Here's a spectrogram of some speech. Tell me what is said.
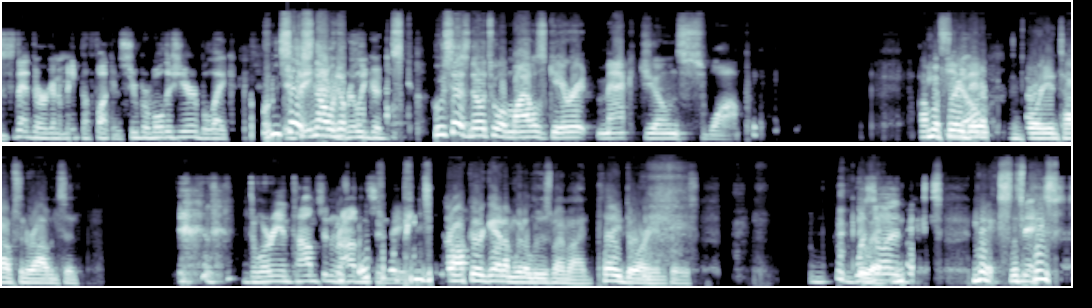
said, they're going to make the fucking Super Bowl this year, but like Who says no to a really good. Who says no to a Myles Garrett Mac Jones swap? I'm afraid know? they are Dorian Thompson Robinson. Dorian Thompson Robinson, Play baby. PJ Walker again. I'm gonna lose my mind. Play Dorian, please. Was Anyway, uh, Knicks. Knicks. Let's Knicks. please.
